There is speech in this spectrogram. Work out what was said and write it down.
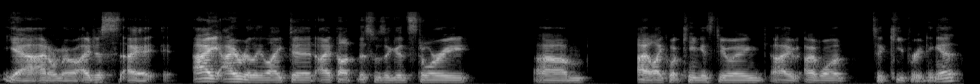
Yeah, I don't know. I just I I I really liked it. I thought this was a good story. Um I like what King is doing. I I want to keep reading it.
